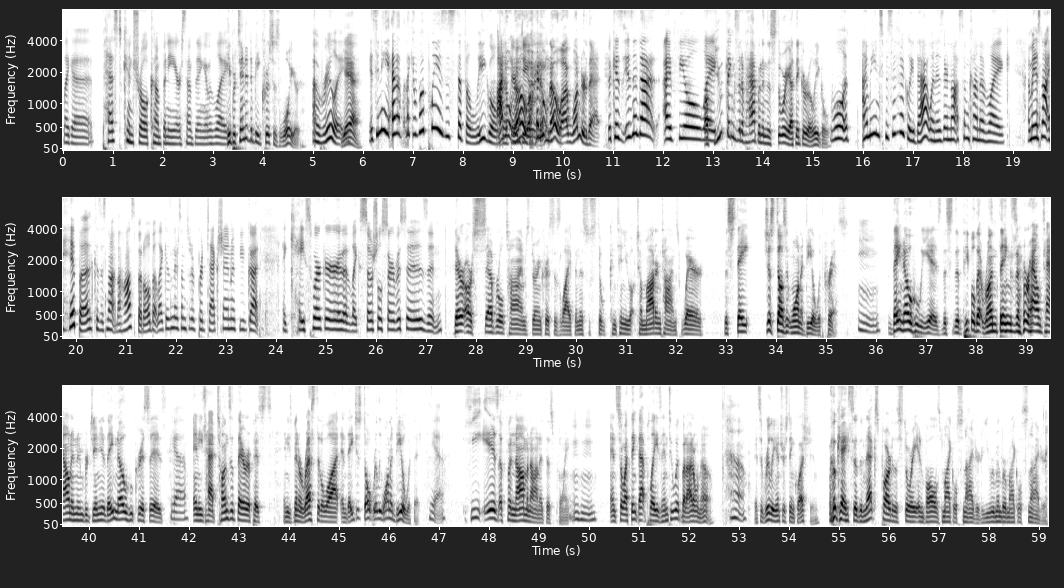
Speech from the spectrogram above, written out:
like a pest control company or something. It was like he pretended to be Chris's lawyer. Oh really? Yeah. Isn't he like at what point is this stuff illegal? I don't know. doing? I don't know. I wonder that. Because isn't that I feel like a few things that have happened in this story I think are illegal. well, it, I mean specifically that one. Is there not some kind of like? I mean, it's not HIPAA because it's not the hospital, but like, isn't there some sort of protection if you've got a caseworker of like social services and There are several times during Chris's life, and this will still continue up to modern times, where the state just doesn't want to deal with Chris. Hmm. They know who he is. The, the people that run things around town and in Virginia, they know who Chris is. Yeah. And he's had tons of therapists, and he's been arrested a lot, and they just don't really want to deal with it. yeah? He is a phenomenon at this point. Mm-hmm. And so I think that plays into it, but I don't know. Huh. It's a really interesting question. Okay, so the next part of the story involves Michael Snyder. Do you remember Michael Snyder?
